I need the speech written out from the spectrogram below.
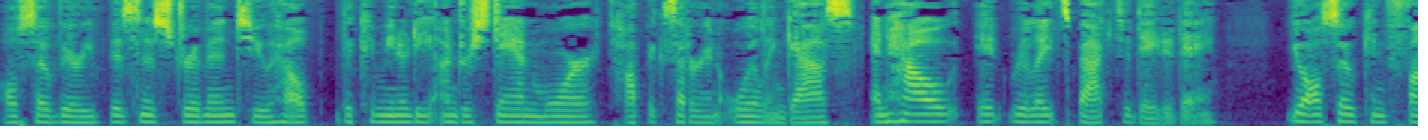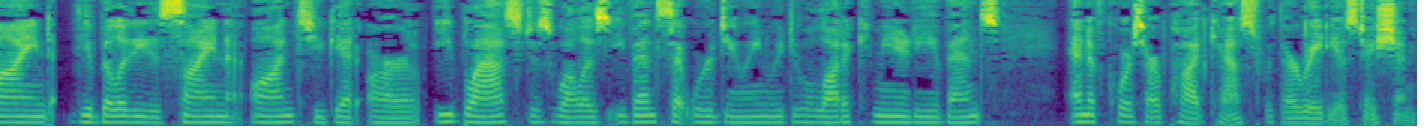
also very business driven to help the community understand more topics that are in oil and gas and how it relates back to day to day. You also can find the ability to sign on to get our e-blast as well as events that we're doing. We do a lot of community events and of course our podcast with our radio station.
